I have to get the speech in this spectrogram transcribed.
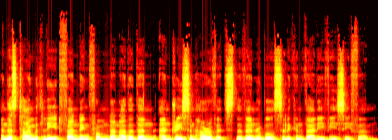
and this time with lead funding from none other than Andreessen Horowitz, the venerable Silicon Valley VC firm.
